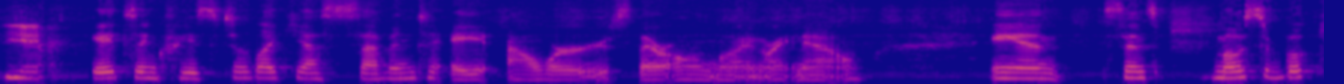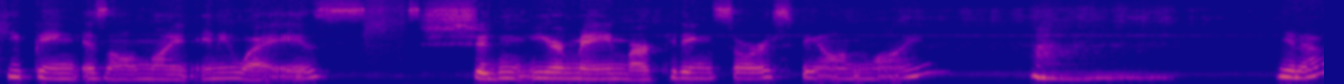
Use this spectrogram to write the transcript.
yeah. it's increased to like yes seven to eight hours they're online right now and since most of bookkeeping is online anyways shouldn't your main marketing source be online Hmm. you know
